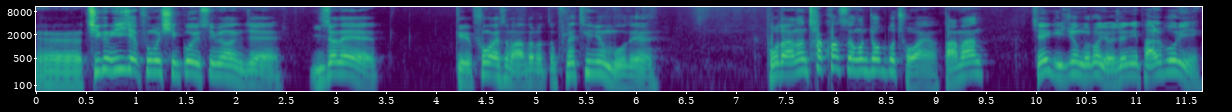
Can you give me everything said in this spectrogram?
어, 지금 이 제품을 신고 있으면 이제 이전에 그 푸마에서 만들었던 플래티늄 모델 보다는 착화성은 좀 더 좋아요. 다만 제 기준으로 여전히 발볼이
